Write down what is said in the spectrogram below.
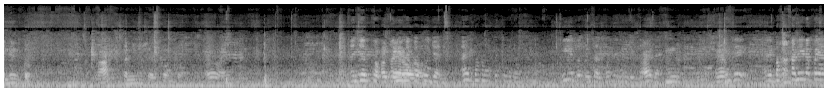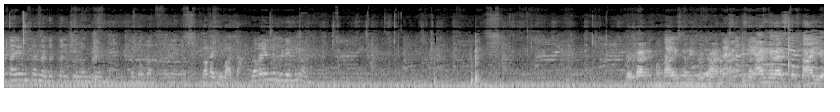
Ano yun to? Ha? Kanino cellphone to? Ayun. Nandyan po, kanina pa po dyan. Ay, baka napituro. Iya ba itong cellphone? Ay, Hindi. Hindi. Ay, baka kanina pa yata yan sa nadatnan ko lang yan. Sa baba kanina. Bakit di bata? Baka yun yung bigay mo lang. May kanin pa tayo sa likod. Naka- Naka-unrealized po tayo.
